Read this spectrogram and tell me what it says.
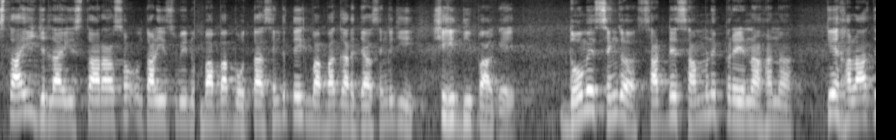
27 ਜੁਲਾਈ 1739 ਈਸਵੀ ਨੂੰ ਬਾਬਾ ਬੋਤਾ ਸਿੰਘ ਤੇ ਬਾਬਾ ਗਰਜਾ ਸਿੰਘ ਜੀ ਸ਼ਹੀਦੀ ਪਾ ਗਏ। ਦੋਵੇਂ ਸਿੰਘ ਸਾਡੇ ਸਾਹਮਣੇ ਪ੍ਰੇਰਨਾ ਹਨ ਕਿ ਹਾਲਾਤ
